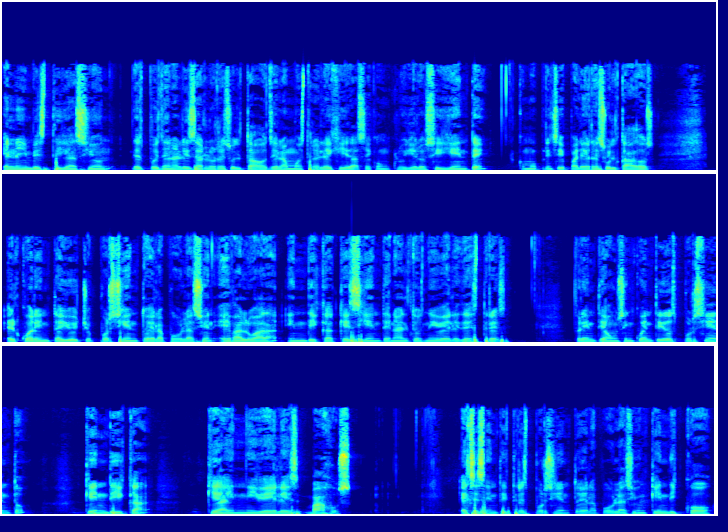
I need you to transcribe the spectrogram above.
En la investigación, después de analizar los resultados de la muestra elegida, se concluye lo siguiente. Como principales resultados, el 48% de la población evaluada indica que sienten altos niveles de estrés, frente a un 52% que indica que hay niveles bajos. El 63% de la población que indicó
